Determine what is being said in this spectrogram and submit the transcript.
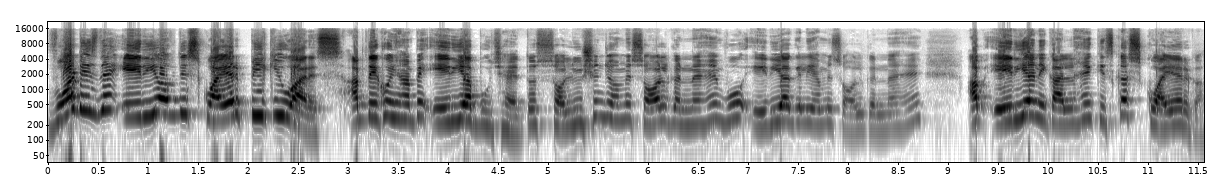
what is the area of the square P Q R S अब देखो, यहाँ पे एरिया पूछा है तो सॉल्यूशन जो हमें सॉल्व करना है, वो एरिया के लिए हमें सॉल्व करना है। अब एरिया निकालना है किसका? स्क्वायर का।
